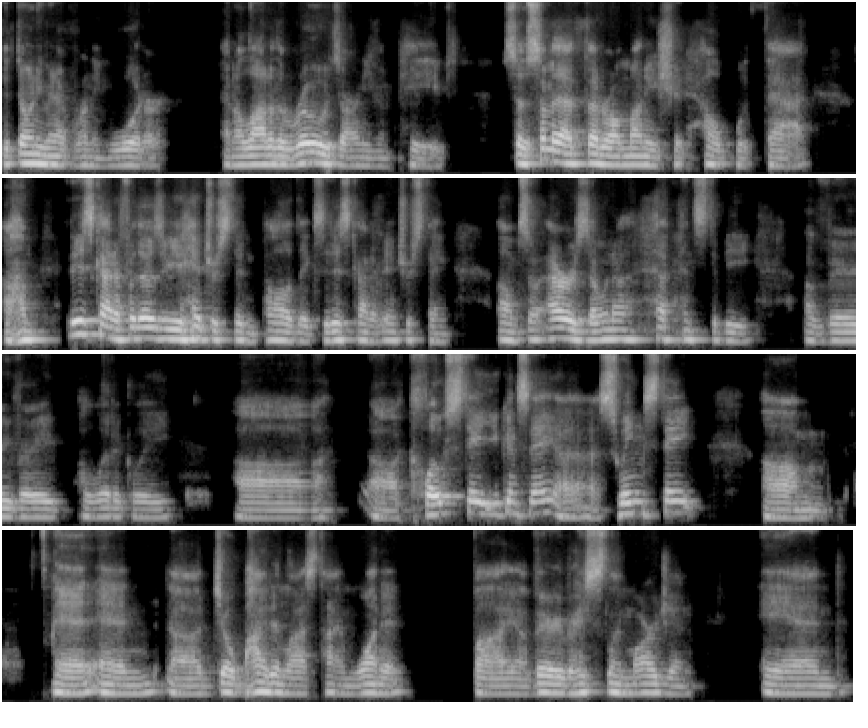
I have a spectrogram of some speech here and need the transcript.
that don't even have running water, and a lot of the roads aren't even paved. So some of that federal money should help with that. Um, it is kind of for those of you interested in politics, it is kind of interesting. Um, so Arizona happens to be a very, very politically uh, uh, close state, you can say, a swing state. Um, and and uh, Joe Biden last time won it by a very, very slim margin. And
